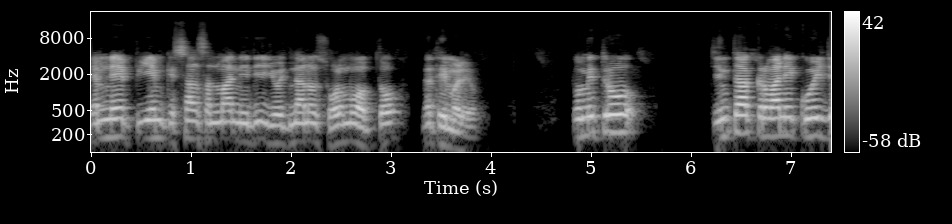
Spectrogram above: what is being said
એમને પીએમ કિસાન સન્માન નિધિ યોજનાનો સોળમો હપ્તો નથી મળ્યો. તો મિત્રો, ચિંતા કરવાની કોઈ જ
